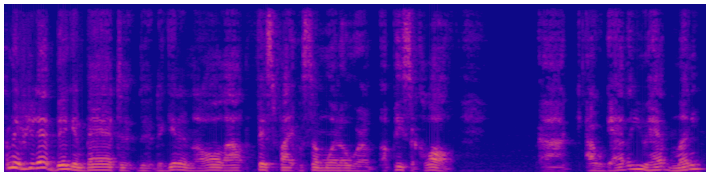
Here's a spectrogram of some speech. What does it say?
I mean, if you're that big and bad to, to, to get in an all out fist fight with someone over a, a piece of cloth, uh, I would gather you have money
